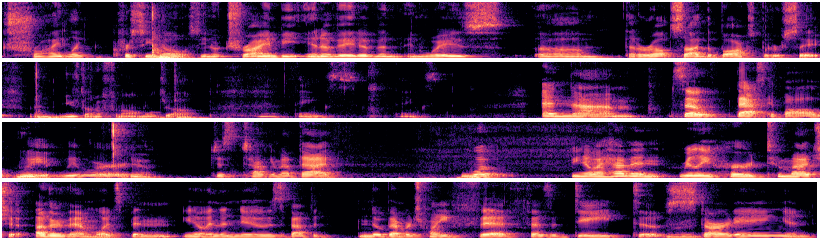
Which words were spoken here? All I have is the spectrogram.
try like Chrissy knows, you know, try and be innovative in, in ways um, that are outside the box but are safe. And you've done a phenomenal job. Yeah, thanks, thanks. And um, so basketball, we we were Yeah. just talking about that. What you know, I haven't really heard too much other than what's been you know in the news about the November twenty fifth as a date of starting and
